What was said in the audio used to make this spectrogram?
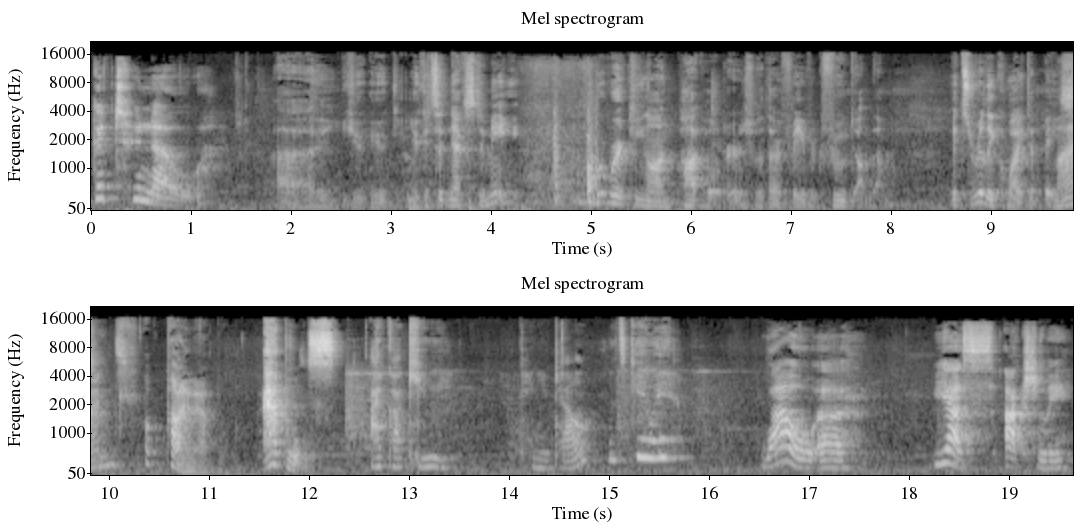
Good to know. Uh, you, you, you can sit next to me. We're working on potholders with our favorite fruit on them. It's really quite a basic. Mine's a pineapple. Apples! I've got kiwi. Can you tell? It's kiwi. Wow, uh, yes, actually.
